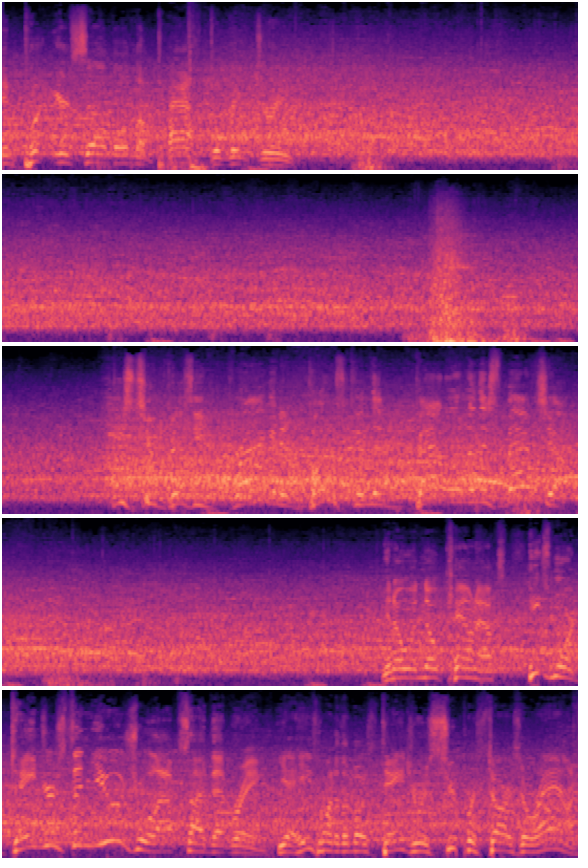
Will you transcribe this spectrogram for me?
and put yourself on the path to victory. He's too busy bragging and boasting than battling in this matchup. You know, with no countouts, he's more dangerous than usual outside that ring. Yeah, he's one of the most dangerous superstars around.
